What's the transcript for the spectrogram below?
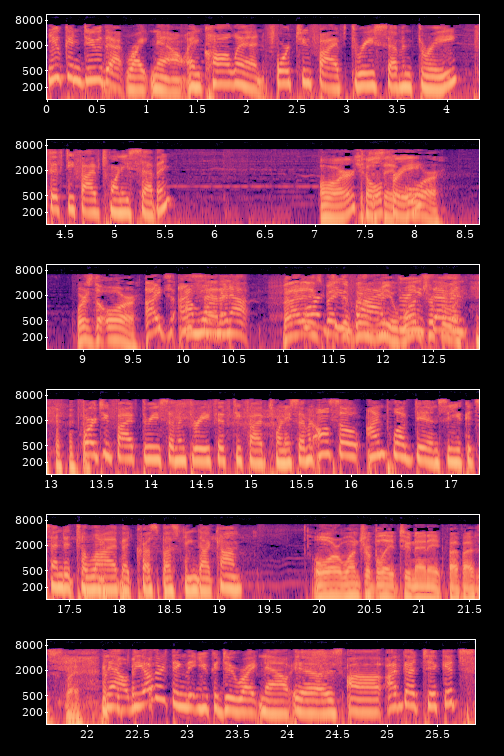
you can do that right now and call in 425 373 5527. Or toll free. Or. Where's the or? I, I I'm said warming it. up. But I didn't expect it from you. One triple. 425 373 5527. Also, I'm plugged in, so you could send it to live at crustbusting.com. Or one triple eight two nine eight five five six nine. Now, the other thing that you could do right now is uh, I've got tickets.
